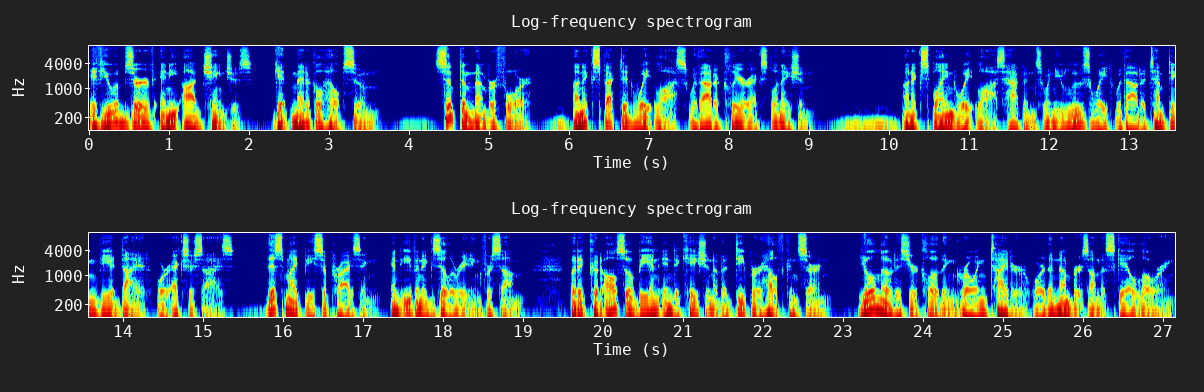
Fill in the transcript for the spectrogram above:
If you observe any odd changes, get medical help soon. Symptom number 4. Unexpected weight loss without a clear explanation. Unexplained weight loss happens when you lose weight without attempting via diet or exercise. This might be surprising and even exhilarating for some, but it could also be an indication of a deeper health concern. You'll notice your clothing growing tighter or the numbers on the scale lowering,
